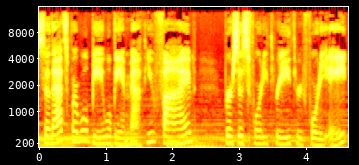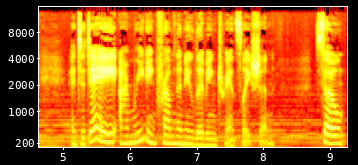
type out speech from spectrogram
So that's where we'll be. We'll be in Matthew 5, verses 43 through 48. And today I'm reading from the New Living Translation. So,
